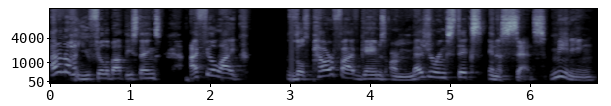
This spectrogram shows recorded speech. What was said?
I don't know how you feel about these things. I feel like those Power Five games are measuring sticks in a sense, meaning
